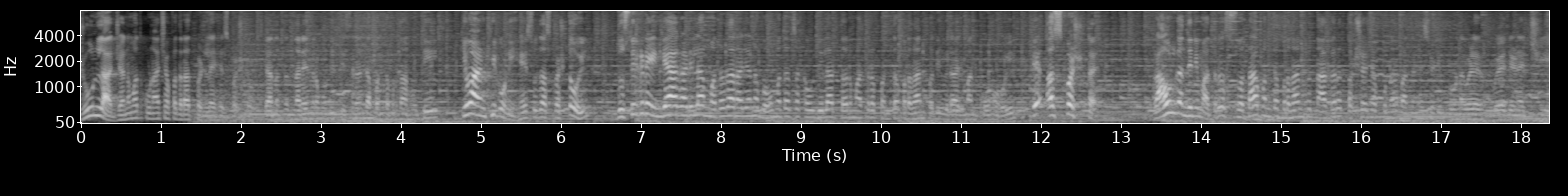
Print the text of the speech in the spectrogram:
जूनला जनमत कुणाच्या पदरात पडलंय हे स्पष्ट होईल. त्यानंतर नरेंद्र मोदी तिसऱ्यांदा पंतप्रधान होतील किंवा आणखी कोणी हे सुद्धा स्पष्ट होईल. दुसरीकडे इंडिया आघाडीला मतदाराजानं बहुमताचा कौल दिला तर मात्र पंतप्रधानपदी विराजमान कोण होईल हे अस्पष्ट आहे. राहुल गांधींनी मात्र स्वतः पंतप्रधानपद नाकारत पक्षाच्या पुनर्बांधणीसाठी पूर्ण वेळ वेळ देण्याची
